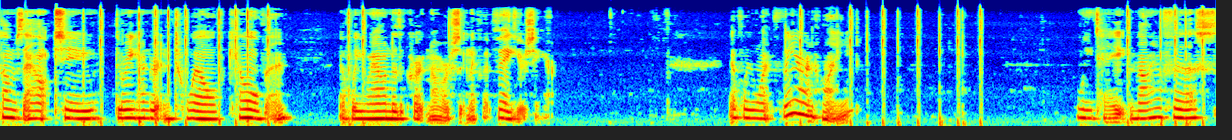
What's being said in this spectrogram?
comes out to 312 Kelvin if we round to the correct number of significant figures here. If we want Fahrenheit, we take 9 fifths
